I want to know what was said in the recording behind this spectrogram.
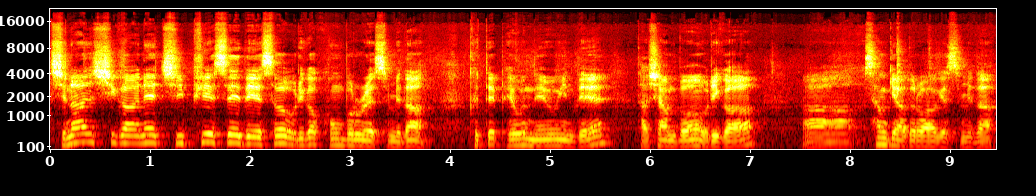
지난 시간에 GPS에 대해서 우리가 공부를 했습니다. 그때 배운 내용인데 다시 한번 우리가 아, 상기하도록 하겠습니다.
